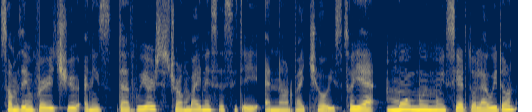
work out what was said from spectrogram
something very true, and it's that we are strong by necessity and not by choice. So yeah, muy muy muy cierto. Like we don't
